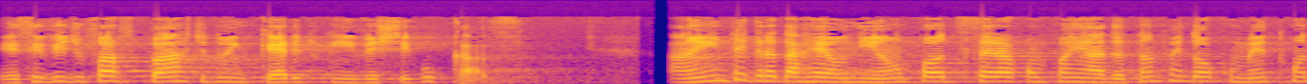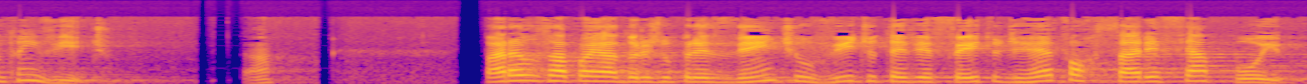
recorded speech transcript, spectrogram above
Esse vídeo faz parte do inquérito que investiga o caso. A íntegra da reunião pode ser acompanhada tanto em documento quanto em vídeo. Tá? Para os apoiadores do presidente, o vídeo teve efeito de reforçar esse apoio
